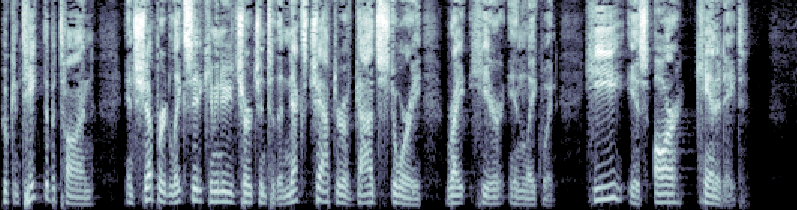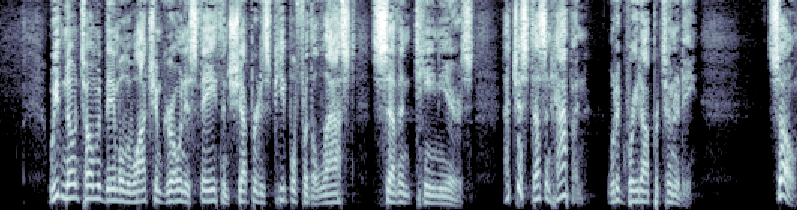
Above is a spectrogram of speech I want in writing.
who can take the baton and shepherd Lake City Community Church into the next chapter of God's story right here in Lakewood. He is our candidate. We've known Tom and been able to watch him grow in his faith and shepherd his people for the last 17 years. That just doesn't happen. What a great opportunity. So,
